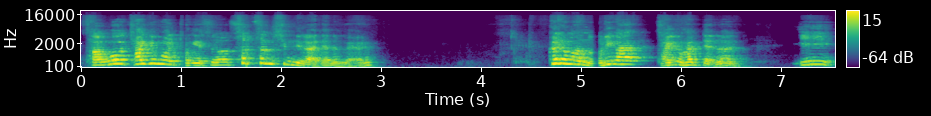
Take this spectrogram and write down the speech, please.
상호작용을 통해서 습성심리가 되는 거예요. 그러면 우리가 작용할 때는 이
